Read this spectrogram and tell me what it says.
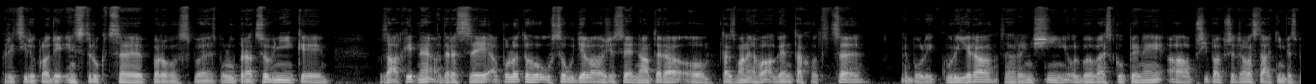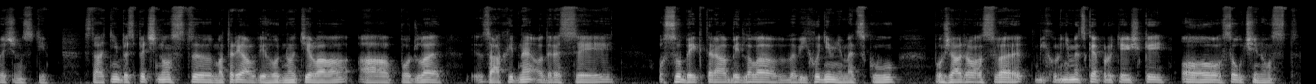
Krycí doklady, instrukce pro své spolupracovníky, záchytné adresy a podle toho usoudila, že se jedná teda o takzvaného agenta chodce, neboli kurýra zahraniční odbojové skupiny a případ předala státní bezpečnosti. Státní bezpečnost materiál vyhodnotila a podle záchytné adresy osoby, která bydlela ve východním Německu, požádala své východněmecké protějšky o součinnost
